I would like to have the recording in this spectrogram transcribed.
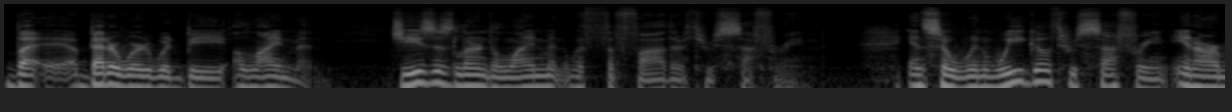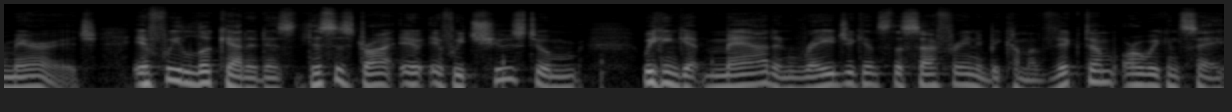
But a better word would be alignment. Jesus learned alignment with the Father through suffering. And so when we go through suffering in our marriage, if we look at it as this is drawing, if we choose to, um, we can get mad and rage against the suffering and become a victim, or we can say,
